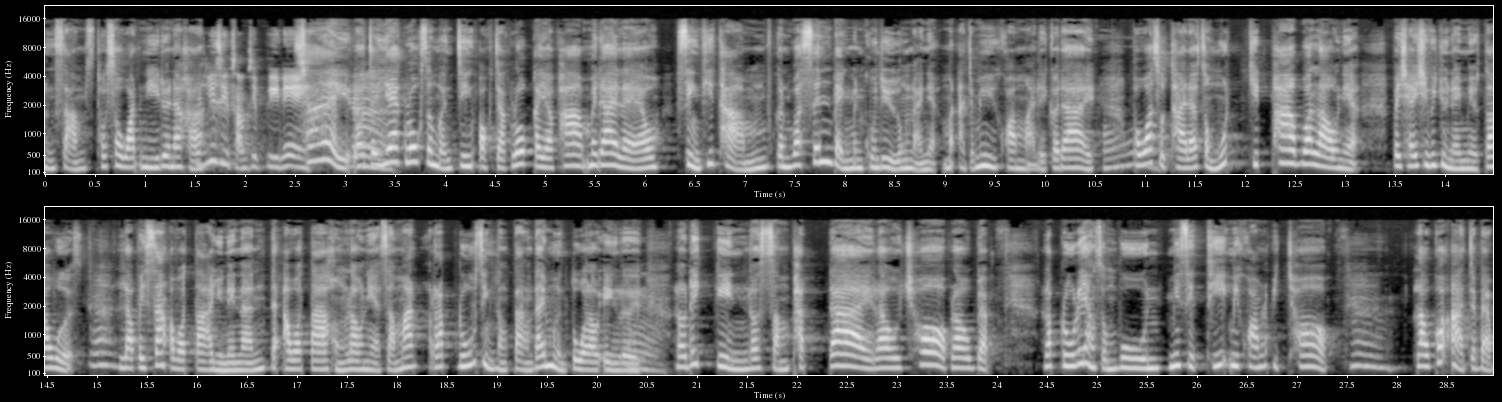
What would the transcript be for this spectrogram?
ถึงสทศวรรษนี้ด้วยนะคะยี่สิบสามสิบปีนี่เองใช่ เราจะแยกโลกเสมือนจริงออกจากโลกกายภาพไม่ได้แล้ว สิ่งที่ถามกันว่าเส้นแบ่งมันควรจะอยู่ตรงไหนเนี่ยมันอาจจะไม่มีความหมายเลยก็ได้อ๋อเพราะว่าสุดท้ายแล้วสมมุติคิดภาพว่าเราเนี่ยไปใช้ชีวิตอยู่ในเมตาเวิร์สอืมเราไปสร้างอวตารอยู่ในนั้น แต่อวตารของเราเนี่ยสามารถรับรู้สิ่งต่างๆ ได้เหมือนตัวเราเองเลยอืมเราได้กลิ่นเราสัมผัสได้เราชอบเราแบบ รับรู้ได้อย่างสมบูรณ์ มีสิทธิมีความรับผิดชอบอืมเราก็อาจจะแบบ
